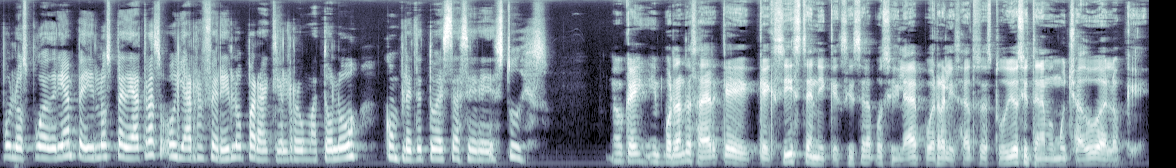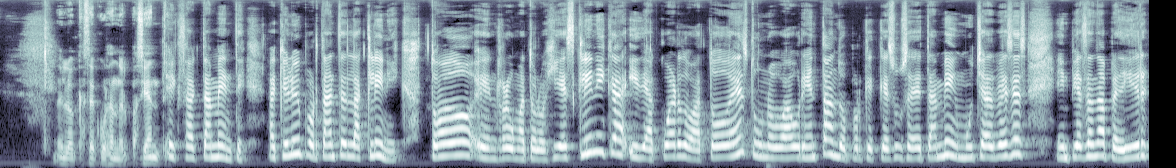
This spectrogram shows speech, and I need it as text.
pues, los podrían pedir los pediatras o ya referirlo para que el reumatólogo complete toda esta serie de estudios. Ok, importante saber que, que, existen y que existe la posibilidad de poder realizar estos estudios si tenemos mucha duda de lo que, de lo que está cursando el paciente. Exactamente. Aquí lo importante es la clínica. Todo en reumatología es clínica y de acuerdo a todo esto uno va orientando, porque ¿qué sucede también? Muchas veces empiezan a pedir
